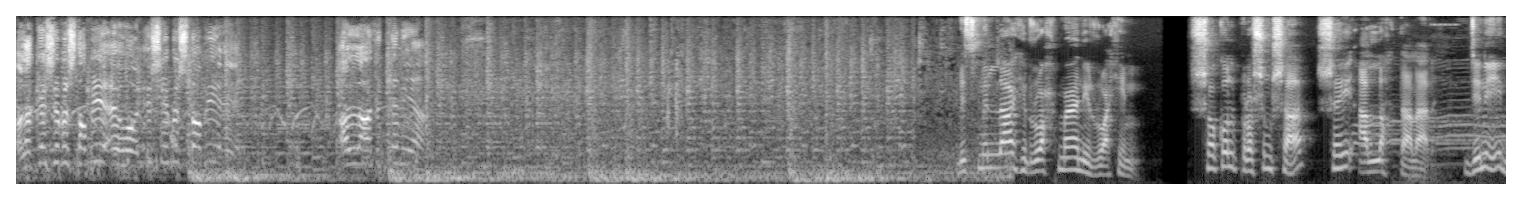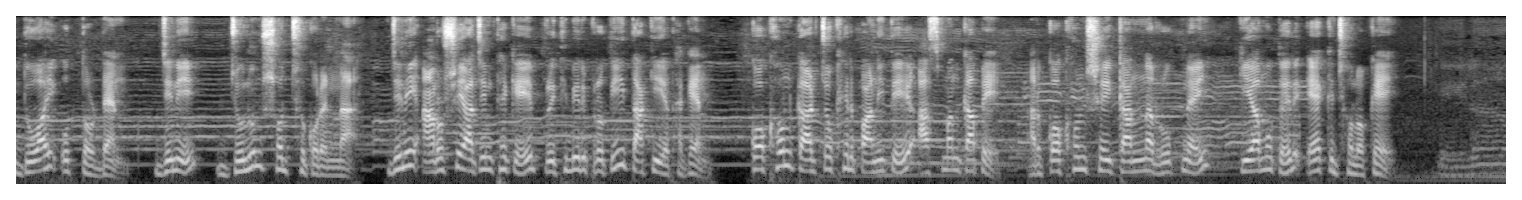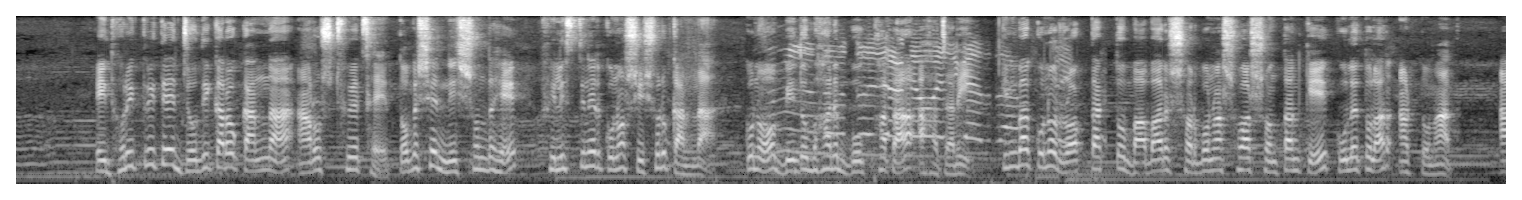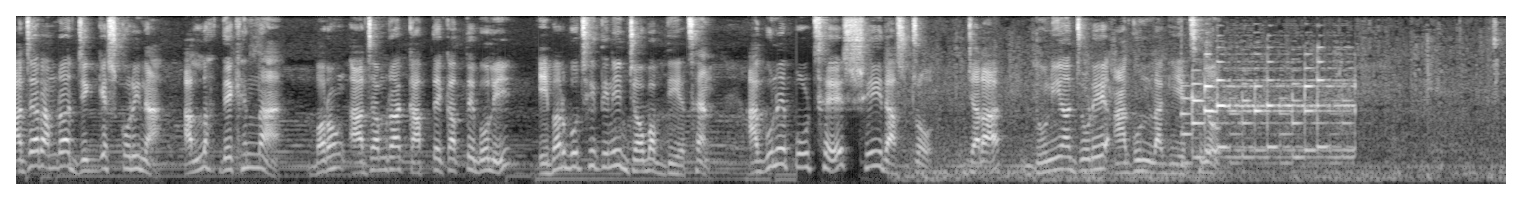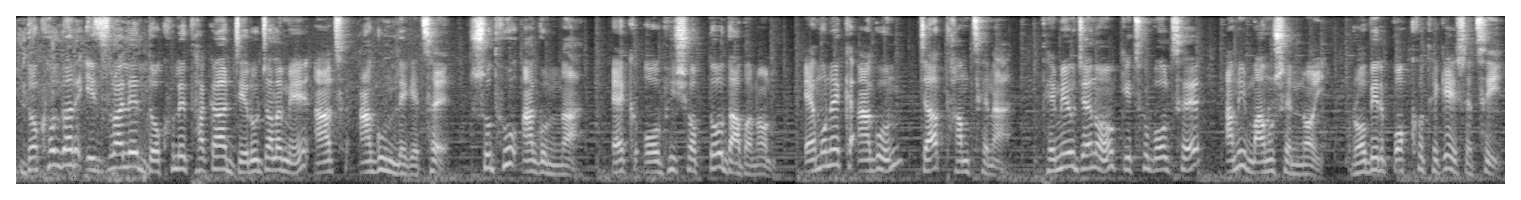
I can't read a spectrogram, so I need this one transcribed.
ولك اشي مش طبيعي هون اشي مش طبيعي قلعت الدنيا বিসমিল্লাহ রহমান রহিম সকল প্রশংসা সেই আল্লাহ তালার যিনি দোয়াই উত্তর দেন যিনি জুলুম সহ্য করেন না যিনি আরশে আজিম থেকে পৃথিবীর প্রতি তাকিয়ে থাকেন কখন কার চোখের পানিতে আসমান কাঁপে আর কখন সেই কান্নার রূপ নেই কিয়ামতের এক ঝলকে এই ধরিত্রীতে যদি কারও কান্না আড়স হয়েছে, তবে সে নিঃসন্দেহে ফিলিস্তিনের কোনো শিশুর কান্না, কোনো বিধবার বুক ফাটা আহাজারি, কিংবা কোনো রক্তাক্ত বাবার সর্বনাশ হওয়া সন্তানকে কোলে তোলার আর্তনাদ। আজ আর আমরা জিজ্ঞেস করি না, আল্লাহ দেখেন না, বরং আজ আমরা কাঁপতে কাঁপতে বলি, এবার বুঝি তিনি জবাব দিয়েছেন। আগুনে পড়ছে সেই রাষ্ট্র, যারা দুনিয়া জুড়ে আগুন লাগিয়েছিল। দখলদার ইসরায়েলের দখলে থাকা জেরুজালেমে আজ আগুন লেগেছে। শুধু আগুন না, এক অভিশপ্ত দাবানল। এমন এক আগুন যা থামছে না। থেমেও যেন কিছু বলছে, আমি মানুষের নই, রবের পক্ষ থেকে এসেছি।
